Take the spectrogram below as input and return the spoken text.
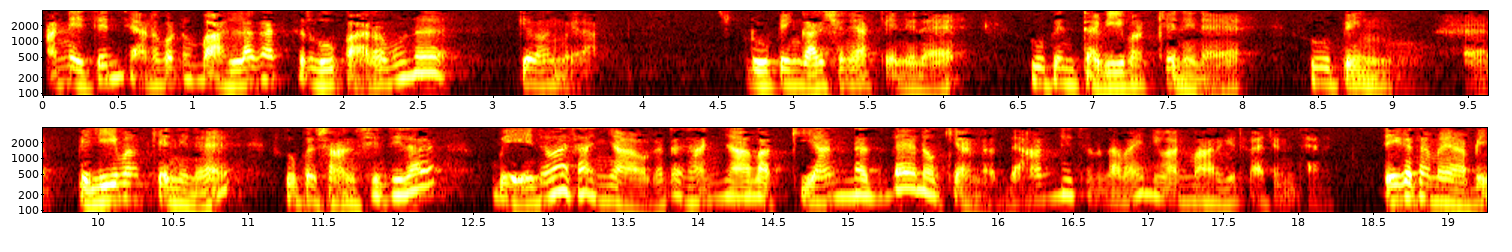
අන්න එතෙන්ට යනකොට ඔබ අල්ලාගත්ත රූප අරමුණ ගෙවන් වෙලා. රූපෙන් ඝර්ෂණයක් එන්නේ නැහැ. රූපෙන් තැවීමක් එන්නේ නැහැ. රූපෙන් පිළීමක් එන්නේ නැහැ. රූප සංසිඳිලා ඔබ එනවා සංඥාවකට. සංඥාවක් කියන්නත් බෑ නොකියන්නත් බෑ. අන්න එතන තමයි නිවන් මාර්ගයට වැටෙන තැන. ඒක තමයි අපි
